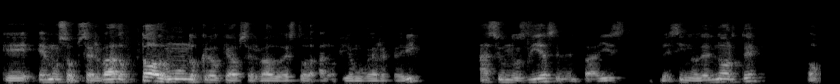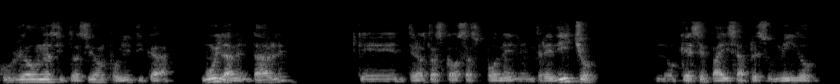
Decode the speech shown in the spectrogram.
que hemos observado. Todo el mundo creo que ha observado esto a lo que yo me voy a referir. Hace unos días en el país vecino del norte ocurrió una situación política muy lamentable que, entre otras cosas, pone en entredicho lo que ese país ha presumido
